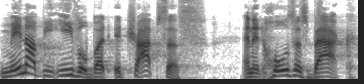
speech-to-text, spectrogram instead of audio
may not be evil, but it traps us and it holds us back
